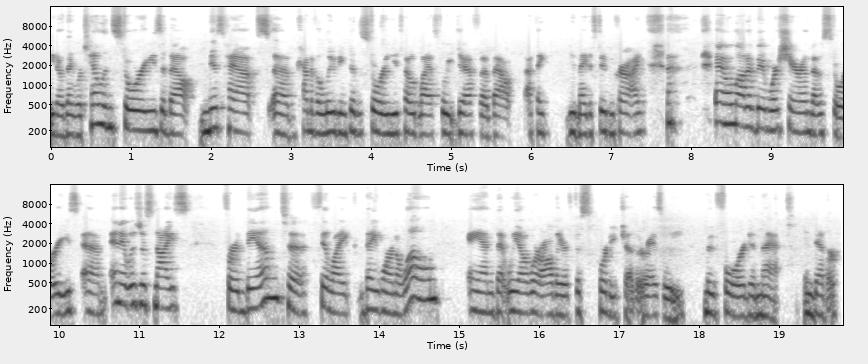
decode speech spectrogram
you know, they were telling stories about mishaps, uh, kind of alluding to the story you told last week, Jeff, about I think you made a student cry. and a lot of them were sharing those stories. Um, and it was just nice for them to feel like they weren't alone and that we all were all there to support each other as we move forward in that endeavor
